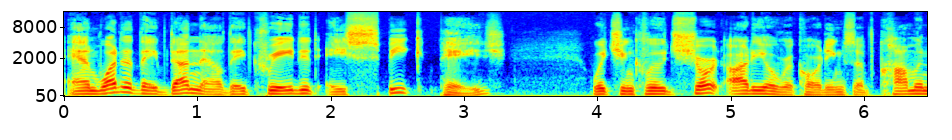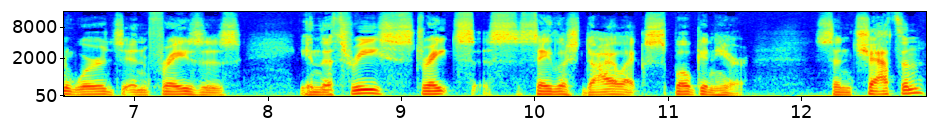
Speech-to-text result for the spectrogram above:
And what have they've done now? They've created a speak page, which includes short audio recordings of common words and phrases in the three Straits Salish dialects spoken here. SENĆOŦEN,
